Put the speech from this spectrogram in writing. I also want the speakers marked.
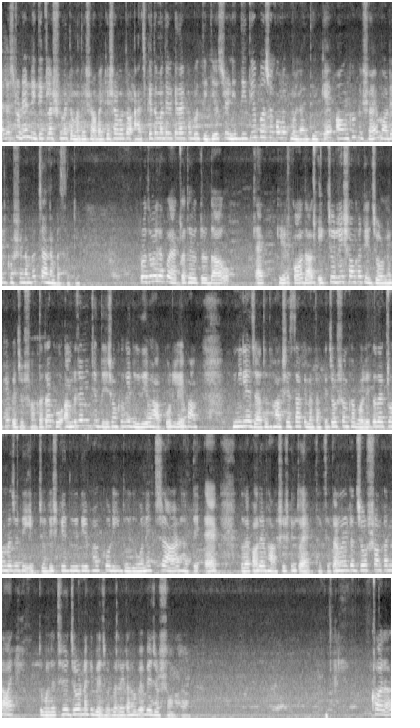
Speaker 1: Hello student রীতি ক্লাসরুমে তোমাদের সবাইকে স্বাগত। আজকে তোমাদেরকে দেখাবো তৃতীয় শ্রেণির দ্বিতীয় পর্যক্রমিক মূল্যায়ন থেকে অঙ্ক বিষয়ে মডেল কোশ্চেন নাম্বার চার নাম্বার সেটি প্রথমে দেখো, এক কথায় উত্তর দাও। একের ক দাগ একচল্লিশ সংখ্যাটি জোর নাকি বেজোর সংখ্যা। দেখো, আমরা জানি যে দুই সংখ্যাকে দুই দিয়ে ভাগ করলে ভাগ মিলে যা তো ভাগশেষ থাকে না তাকে জোর সংখ্যা বলে। তো দেখো আমরা যদি একচল্লিশকে দুই দিয়ে ভাগ করি, দুই দুগুণে চার হাতে এক, তো দেখো আমাদের ভাগশেষ কিন্তু এক থাকছে। তার মানে এটা জোর সংখ্যা নয়। তো বলেছে জোর নাকি বেজোর? তাহলে এটা হবে বেজোর সংখ্যা। খরা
